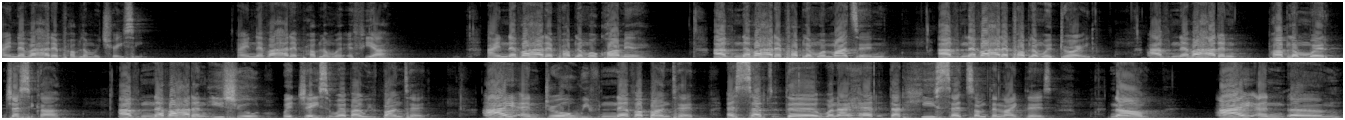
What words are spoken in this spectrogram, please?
I never had a problem with Tracy. I never had a problem with Efia. I never had a problem with Kwame. I've never had a problem with Martin. I've never had a problem with Droid. I've never had a problem with Jessica. I've never had an issue with Jason whereby we've bantered. I and Drew, we've never bantered, except the, when I heard that he said something like this. Now, I and um,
